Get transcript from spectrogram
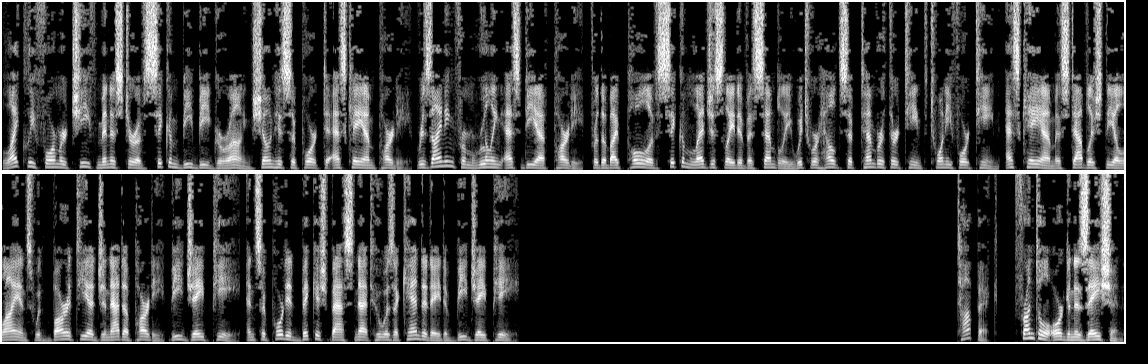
Likely former Chief Minister of Sikkim B. B. Gurung shown his support to SKM party, resigning from ruling SDF party, for the bypoll of Sikkim Legislative Assembly which were held September 13, 2014. SKM established the alliance with Bharatiya Janata Party (BJP) and supported Bikash Basnet who was a candidate of BJP. Frontal organization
